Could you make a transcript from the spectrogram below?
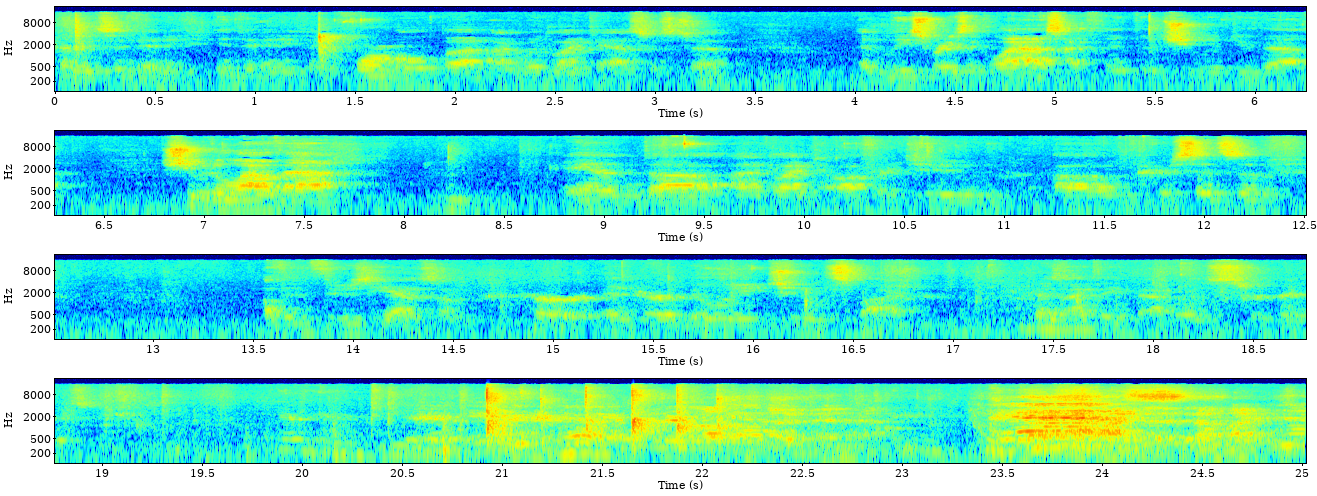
turn this into any, into anything formal, but I would like to ask us to at least raise a glass. I think that she would do that. She would allow that. And, uh, I'd like to offer to, um, her sense of, of enthusiasm, her, and her ability to inspire. Because I think that was her greatest. Yes. Don't like. No,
